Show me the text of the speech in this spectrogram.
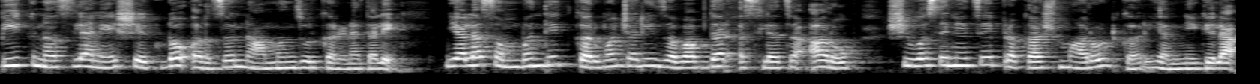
पीक नसल्याने शेकडो अर्ज नामंजूर करण्यात आले. याला संबंधित कर्मचारी जबाबदार असल्याचा आरोप शिवसेनेचे प्रकाश मारोटकर यांनी केला.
